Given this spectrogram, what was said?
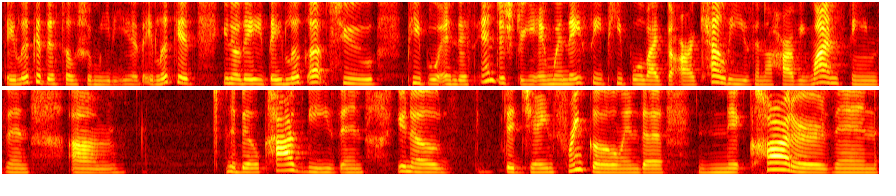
they look at the social media. They look at you know they they look up to people in this industry. And when they see people like the r. Kellys and the harvey weinsteins and um the bill cosbys and you know the James Franco and the Nick Carters and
